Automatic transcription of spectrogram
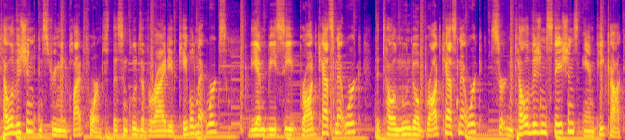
television and streaming platforms. This includes a variety of cable networks, the NBC Broadcast Network, the Telemundo Broadcast Network, certain television stations, and Peacock.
